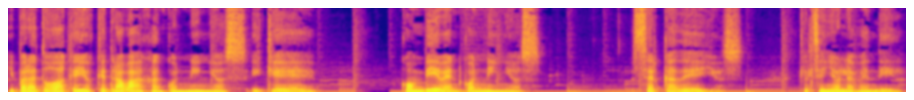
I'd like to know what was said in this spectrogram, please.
y para todos aquellos que trabajan con niños y que conviven con niños cerca de ellos. Que el Señor les bendiga.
